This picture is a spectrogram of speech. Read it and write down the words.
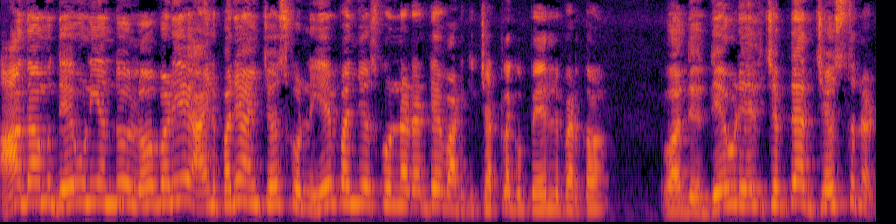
ఆదాము దేవుని యందు లోబడి ఆయన పని ఆయన చేసుకుంటున్నాడు ఏం పని చేసుకుంటున్నాడంటే వాటికి చెట్లకు పేర్లు పెడతాం. వాది దేవుడు ఏది చెప్తే అది చేస్తున్నాడు.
